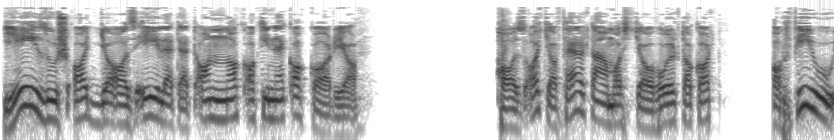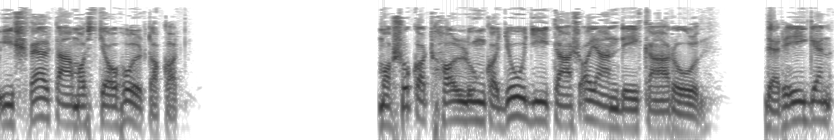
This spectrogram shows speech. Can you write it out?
Jézus adja az életet annak, akinek akarja. Ha az atya feltámasztja a holtakat, a fiú is feltámasztja a holtakat. Ma sokat hallunk a gyógyítás ajándékáról, de régen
